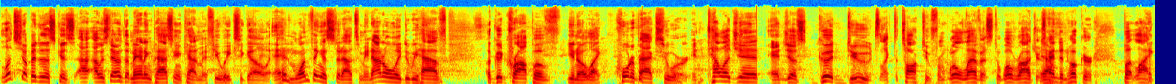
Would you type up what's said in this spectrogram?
Let's jump into this because I, I was down at the Manning Passing Academy a few weeks ago, and one thing that stood out to me: not only do we have a good crop of you know like quarterbacks who are intelligent and just good dudes like to talk to from Will Levis to Will Rogers, yeah. Hendon Hooker, but like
